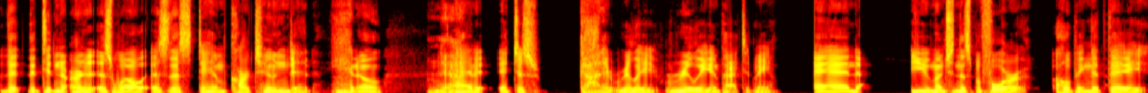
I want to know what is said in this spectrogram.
that, that didn't earn it as well as this damn cartoon did, you know? Yeah. and it, it just god it really really impacted me and you mentioned this before hoping that they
